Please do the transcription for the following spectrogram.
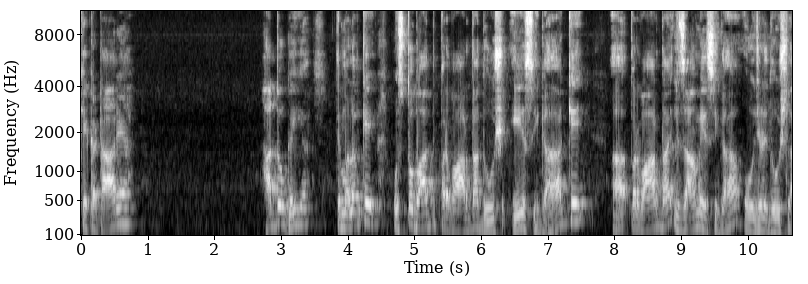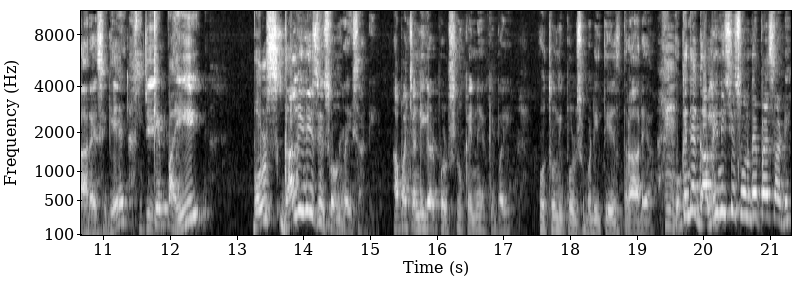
ਕਿ ਕਟਾਰ ਆ? ਹੱਦ ਹੋ ਗਈ ਆ। ਤੇ ਮਤਲਬ ਕਿ ਉਸ ਤੋਂ ਬਾਅਦ ਪਰਿਵਾਰ ਦਾ ਦੋਸ਼ ਇਹ ਸੀਗਾ ਕਿ ਅ, ਪਰਿਵਾਰ ਦਾ ਇਲਜ਼ਾਮ ਇਹ ਸੀਗਾ ਉਹ ਜਿਹੜੇ ਦੋਸ਼ ਲਾ ਰਹੇ ਸੀਗੇ ਜੀ। ਕਿ ਭਾਈ ਪੁਲਿਸ ਗੱਲ ਹੀ ਨਹੀਂ ਸੀ ਸੁਣ ਰਹੀ ਸਾਡੀ। ਆਪਾਂ ਚੰਡੀਗੜ੍ਹ ਪੁਲਿਸ ਨੂੰ ਕਹਿੰਦੇ ਆ ਕਿ ਭਾਈ ਉਥੋਂ ਦੀ ਪੁਲਿਸ ਬੜੀ ਤੇਜ਼ ਤਰਾਰ ਆ ਉਹ ਕਹਿੰਦੇ ਗੱਲ ਹੀ ਨਹੀਂ ਸੀ ਸੁਣਦੇ ਪਏ ਸਾਡੀ।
